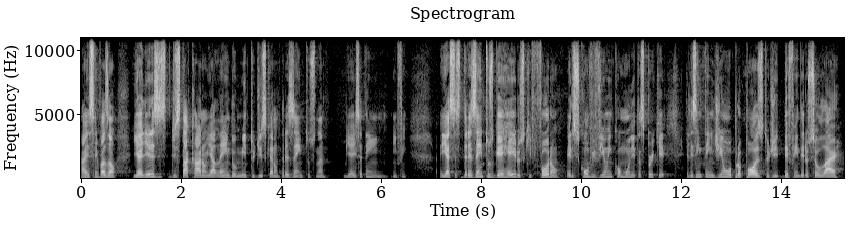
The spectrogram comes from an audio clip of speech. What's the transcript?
a essa invasão. E ali eles destacaram, e além do mito diz que eram 300, né? E aí você tem, enfim. E esses 300 guerreiros que foram, eles conviviam em comunitas. Por quê? Eles entendiam o propósito de defender o seu lar.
